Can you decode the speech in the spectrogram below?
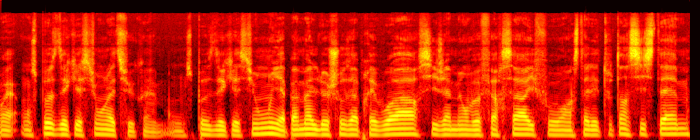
ouais, on se pose des questions là-dessus quand même. On se pose des questions. Il y a pas mal de choses à prévoir. Si jamais on veut faire ça, il faut installer tout un système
